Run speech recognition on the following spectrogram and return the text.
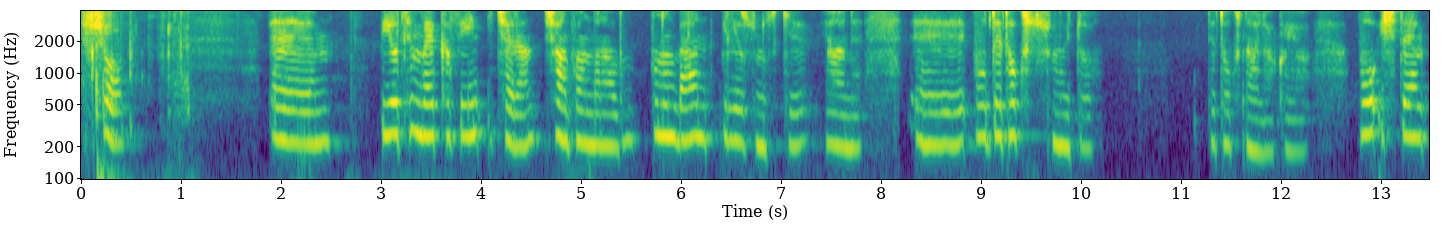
şu e, biyotin ve kafein içeren şampuandan aldım. Bunun ben biliyorsunuz ki yani e, bu detoks muydu? Detoks ne alaka ya? Bu işte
